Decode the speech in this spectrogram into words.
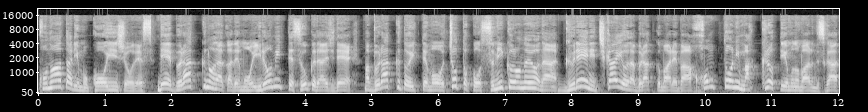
このあたりも好印象です。で、ブラックの中でも色味ってすごく大事で、まあ、ブラックといっても、ちょっとこう、墨黒のような、グレーに近いようなブラックもあれば、本当に真っ黒っていうものもあるんですが、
